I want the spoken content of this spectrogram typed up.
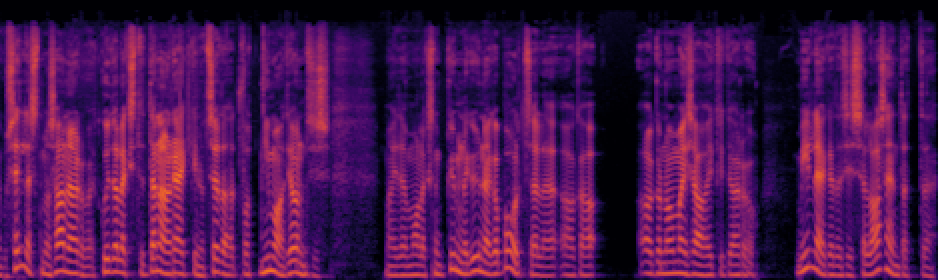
nagu sellest ma saan aru, et kui te oleksite täna rääkinud seda, et vot niimoodi on, siis ma ei tea, ma oleks nagu kümne küünega poolt selle, aga, aga no ma ei saa ikkagi aru, millega te siis selle asendate?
